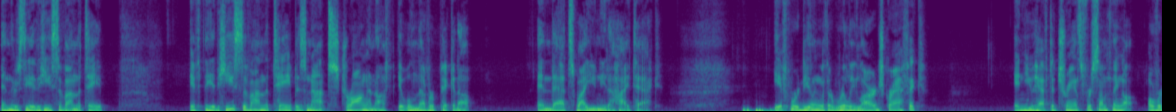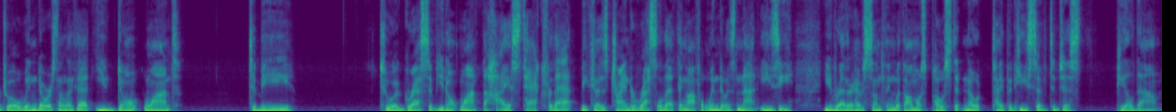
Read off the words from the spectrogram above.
and there's the adhesive on the tape. If the adhesive on the tape is not strong enough, it will never pick it up. And that's why you need a high tack. If we're dealing with a really large graphic and you have to transfer something over to a window or something like that, you don't want to be too aggressive. You don't want the highest tack for that because trying to wrestle that thing off a window is not easy. You'd rather have something with almost post it note type adhesive to just peel down.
